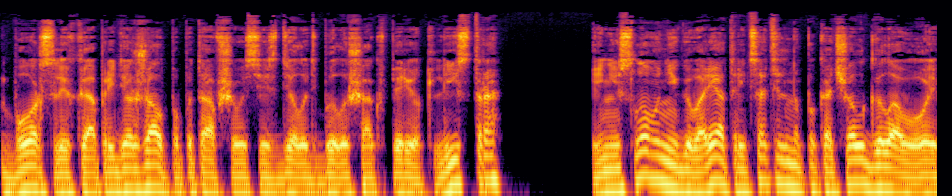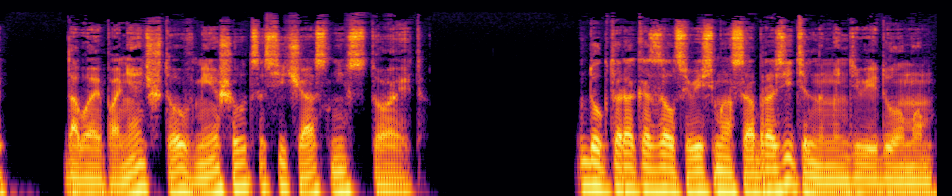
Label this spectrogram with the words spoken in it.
Бор слегка придержал попытавшегося сделать было шаг вперед Листра и, ни слова не говоря, отрицательно покачал головой, давая понять, что вмешиваться сейчас не стоит. Доктор оказался весьма сообразительным индивидуумом,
